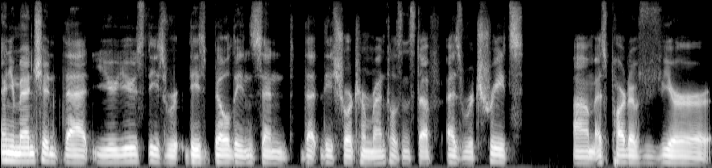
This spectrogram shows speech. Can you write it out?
And you mentioned that you use these these buildings and that these short term rentals and stuff as retreats, um, as part of your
